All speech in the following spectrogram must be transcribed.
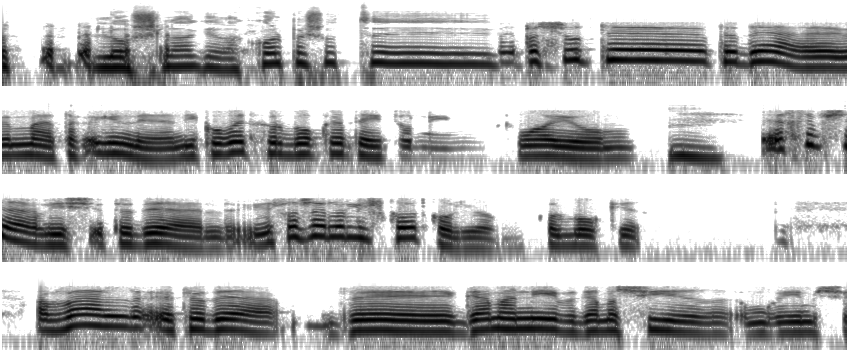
לא שלאגר, הכל פשוט... אה... פשוט, אה, אתה יודע, מה, אתה, הנה, אני קוראת כל בוקר את העיתונים, כמו היום. Mm. איך אפשר, אתה יודע, איך אפשר לא לבכות כל יום, כל בוקר? אבל, אתה יודע, וגם אני וגם השיר אומרים ש...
